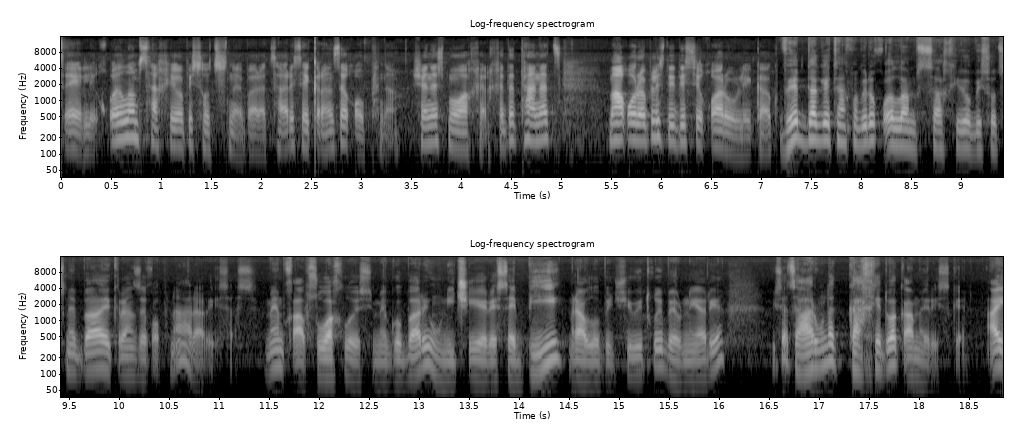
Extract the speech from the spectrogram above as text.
წელი ყველა მსახიობის ოცნება რაც არის ეკრანზე ყოფნა. შენ ეს მოახერხე და თანაც მაყურებლის დიდი სიყვარული გაქვს. ვერ დაგეთანხმები რომ ყველა მსახიობის ოცნება ეკრანზე ყოფნა არ არის ასე. მე მყავს უახლოესი მეგობარი, უნიჭიერესები, მრავლობითში ვიტყვი, ბევრი არიან, ვისაც არ უნდა გახედვა კამერისკენ. აი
